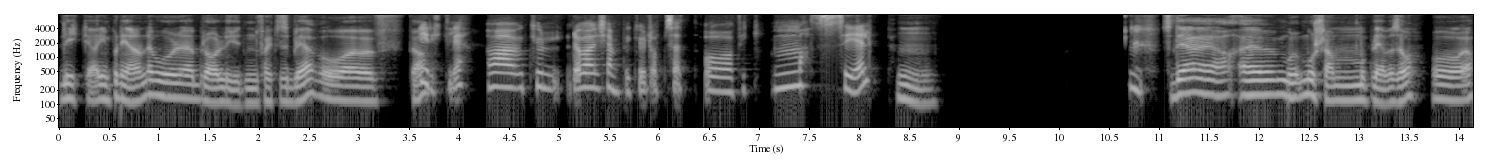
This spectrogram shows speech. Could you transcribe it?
like imponerende hvor eh, bra lyden faktisk ble. Og ja. Virkelig. Det var, kul, det var kjempekult oppsett, og fikk masse hjelp. Mm. Mm. Så det er ja, eh, morsom opplevelse òg. Ja,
